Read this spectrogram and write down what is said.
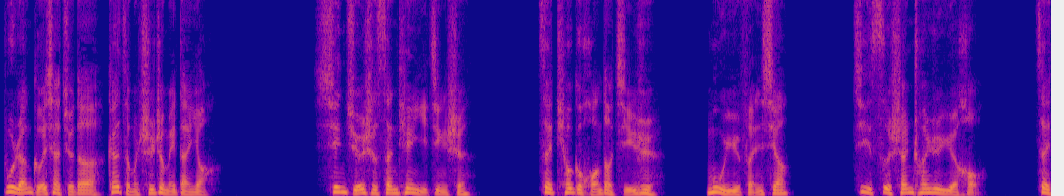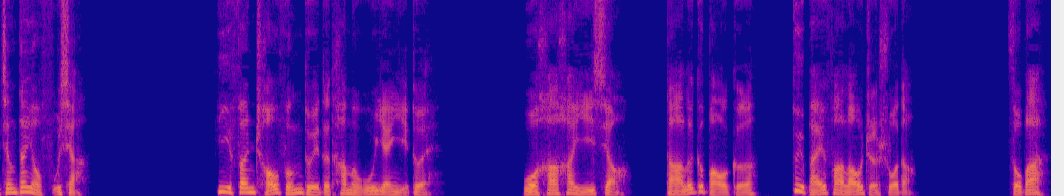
不然阁下觉得该怎么吃这枚丹药？先绝食三天以净身，再挑个黄道吉日，沐浴焚香，祭祀山川日月后，再将丹药服下。”一番嘲讽怼得他们无言以对。我哈哈一笑，打了个饱嗝，对白发老者说道：“走吧，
